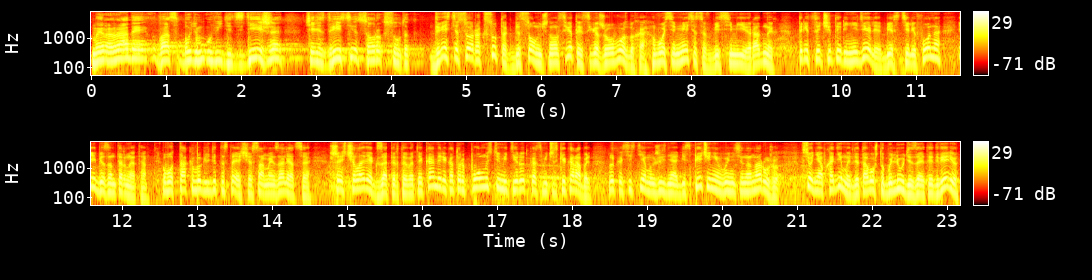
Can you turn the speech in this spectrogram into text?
Мы рады вас будем увидеть здесь же через 240 суток. 240 суток без солнечного света и свежего воздуха, 8 месяцев без семьи и родных, 34 недели без телефона и без интернета. Вот так выглядит настоящая самоизоляция. Шесть человек заперты в этой камере, которая полностью имитирует космический корабль. Только системы жизнеобеспечения вынесены наружу. Все необходимое для того, чтобы люди за этой дверью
